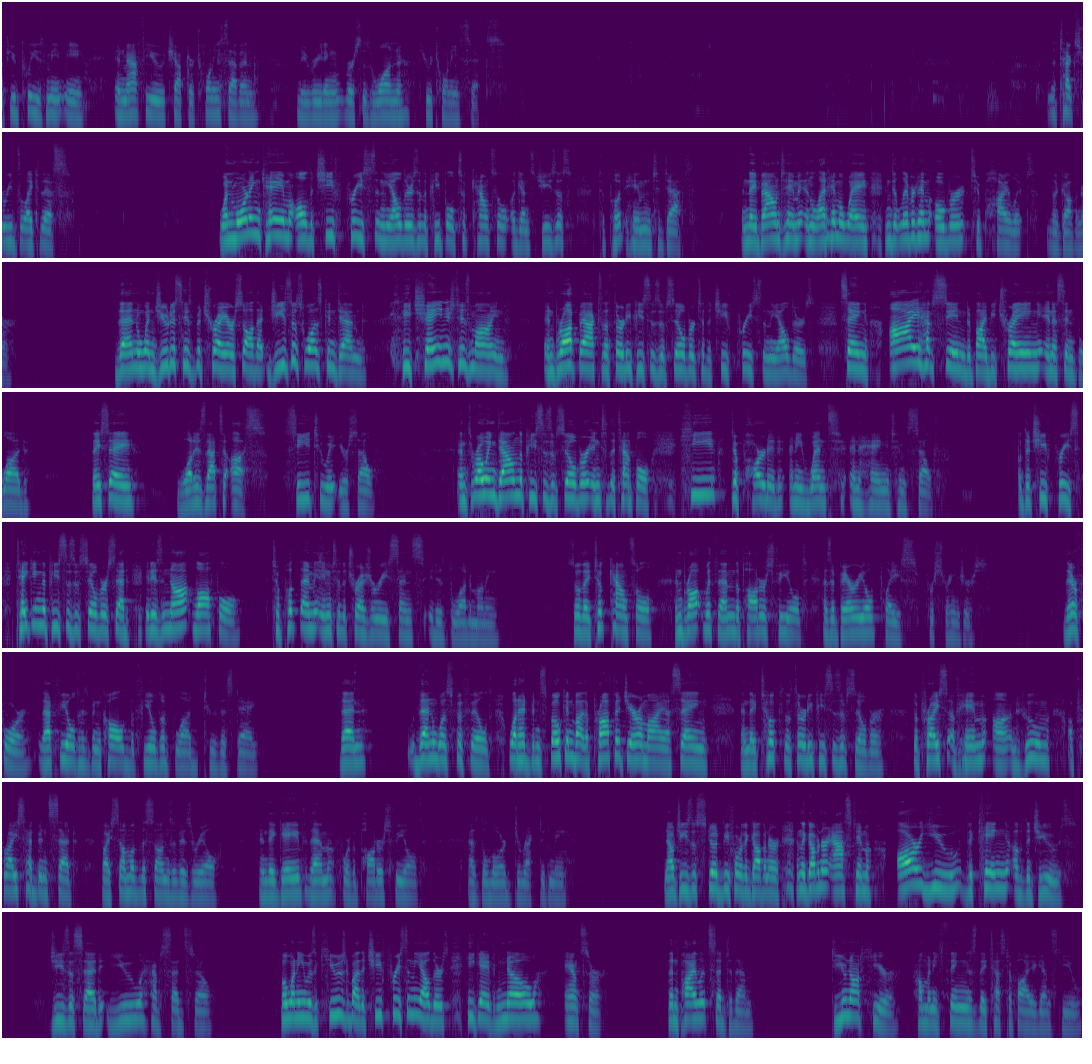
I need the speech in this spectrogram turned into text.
If you'd please meet me in Matthew chapter 27, we'll be reading verses 1 through 26. The text reads like this When morning came, all the chief priests and the elders of the people took counsel against Jesus to put him to death. And they bound him and led him away and delivered him over to Pilate, the governor. Then, when Judas his betrayer saw that Jesus was condemned, he changed his mind and brought back the 30 pieces of silver to the chief priests and the elders, saying, I have sinned by betraying innocent blood. They say, What is that to us? See to it yourself. And throwing down the pieces of silver into the temple, he departed and he went and hanged himself. But the chief priests, taking the pieces of silver, said, It is not lawful to put them into the treasury, since it is blood money. So they took counsel and brought with them the potter's field as a burial place for strangers. Therefore, that field has been called the field of blood to this day. Then, then was fulfilled what had been spoken by the prophet Jeremiah, saying, And they took the thirty pieces of silver the price of him on whom a price had been set by some of the sons of Israel, and they gave them for the potter's field, as the Lord directed me. Now Jesus stood before the governor, and the governor asked him, Are you the king of the Jews? Jesus said, You have said so. But when he was accused by the chief priests and the elders, he gave no answer. Then Pilate said to them, Do you not hear? How many things they testify against you.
